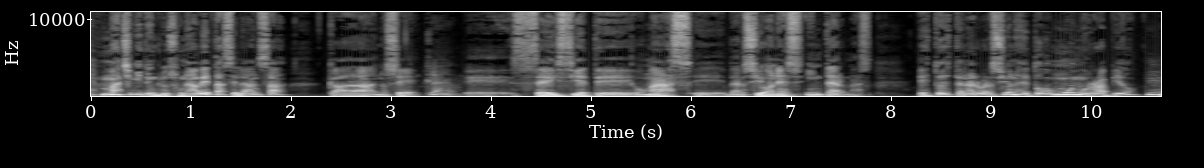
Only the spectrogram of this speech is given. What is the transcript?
es más chiquito incluso. Una beta se lanza cada, no sé, Claro. eh, seis, siete o más eh, versiones internas. Esto es tener versiones de todo muy, muy rápido, Mm.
